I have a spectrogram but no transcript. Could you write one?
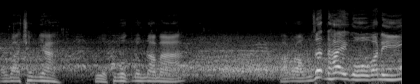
bóng đá trong nhà của khu vực Đông Nam Á. Và bóng rất hay của Hồ Văn Ý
